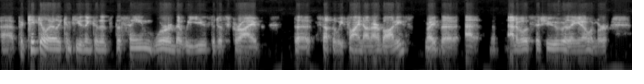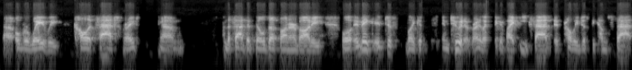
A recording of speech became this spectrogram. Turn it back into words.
uh, particularly confusing because it's the same word that we use to describe the stuff that we find on our bodies, right? The, uh, the adipose tissue, or the, you know, when we're uh, overweight, we call it fat, right? Um, the fat that builds up on our body. Well, it make it just like it's intuitive, right? Like if I eat fat, it probably just becomes fat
